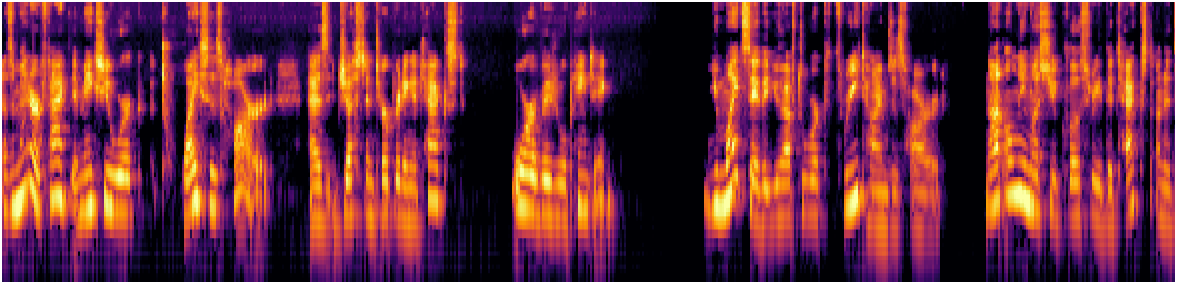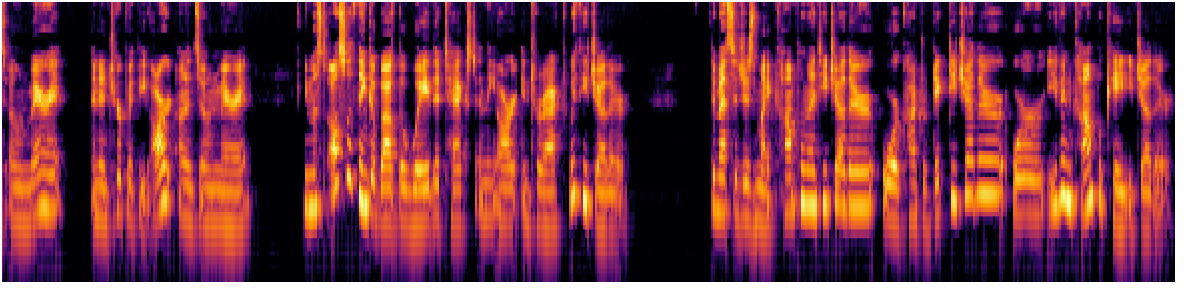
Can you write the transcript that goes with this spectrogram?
as a matter of fact, it makes you work twice as hard as just interpreting a text or a visual painting. You might say that you have to work three times as hard. Not only must you close read the text on its own merit and interpret the art on its own merit, you must also think about the way the text and the art interact with each other the messages might complement each other, or contradict each other, or even complicate each other.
